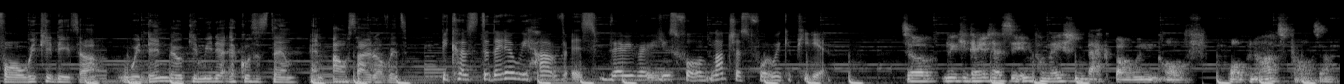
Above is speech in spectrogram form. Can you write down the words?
for Wikidata within the Wikimedia ecosystem and outside of it. Because the data we have is very, very useful, not just for Wikipedia. So Wikidata is the information backbone of Open Arts browser.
